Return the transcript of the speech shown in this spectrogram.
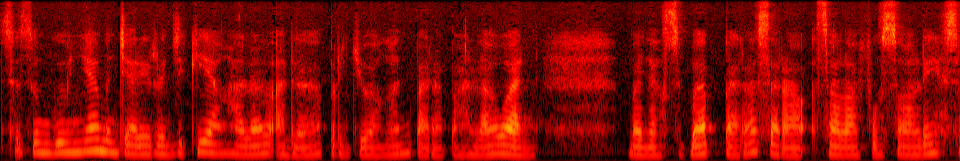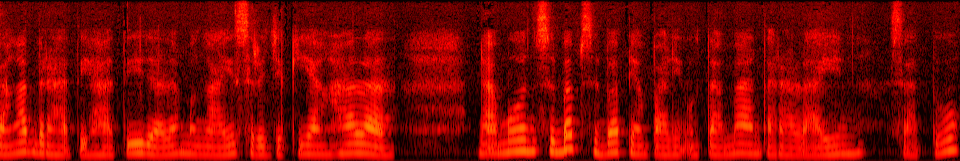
Sesungguhnya mencari rezeki yang halal adalah perjuangan para pahlawan. Banyak sebab para salafus soleh sangat berhati-hati dalam mengais rezeki yang halal. Namun sebab-sebab yang paling utama antara lain Satu,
